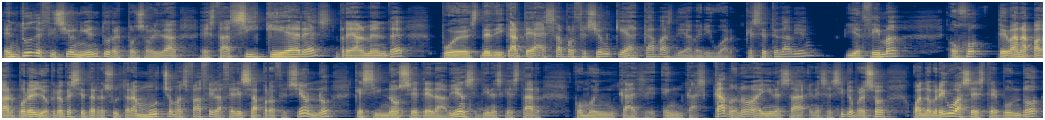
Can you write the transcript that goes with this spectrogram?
En tu decisión y en tu responsabilidad está si quieres realmente, pues dedicarte a esa profesión que acabas de averiguar. Que se te da bien y encima ojo, te van a pagar por ello. Creo que se te resultará mucho más fácil hacer esa profesión, ¿no? Que si no se te da bien, si tienes que estar como encascado, ¿no? Ahí en, esa, en ese sitio. Por eso, cuando averiguas este punto,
